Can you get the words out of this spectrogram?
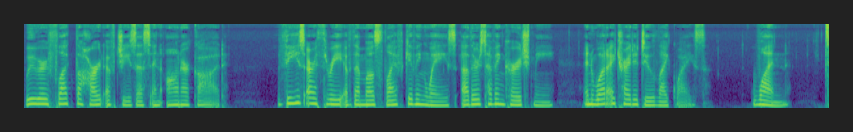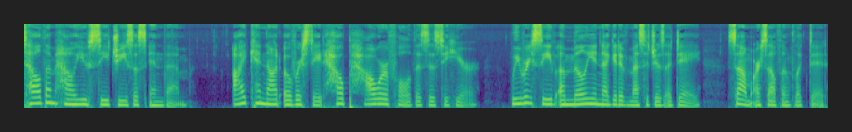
we reflect the heart of Jesus and honor God. These are three of the most life giving ways others have encouraged me, and what I try to do likewise. 1. Tell them how you see Jesus in them. I cannot overstate how powerful this is to hear. We receive a million negative messages a day, some are self inflicted,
